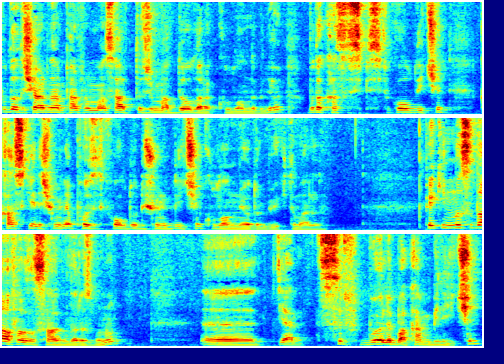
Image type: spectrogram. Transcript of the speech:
Bu da dışarıdan performans arttırıcı madde olarak kullanılabiliyor. Bu da kasa spesifik olduğu için kas gelişimine pozitif olduğu düşünüldüğü için kullanılıyordur büyük ihtimalle. Peki nasıl daha fazla salgılarız bunu? Ee, yani sırf böyle bakan biri için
